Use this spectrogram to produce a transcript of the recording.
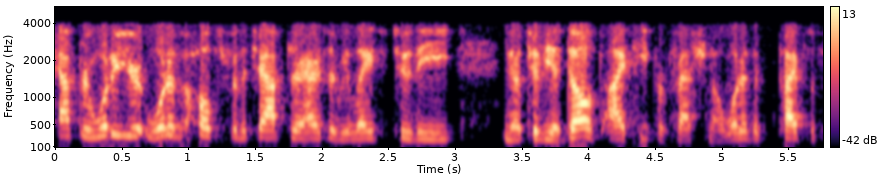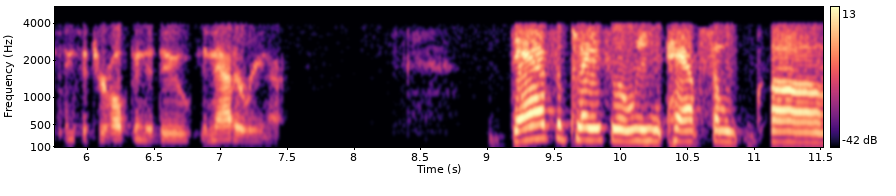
chapter? What are your what are the hopes for the chapter as it relates to the you know to the adult IT professional? What are the types of things that you're hoping to do in that arena? That's a place where we have some uh,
